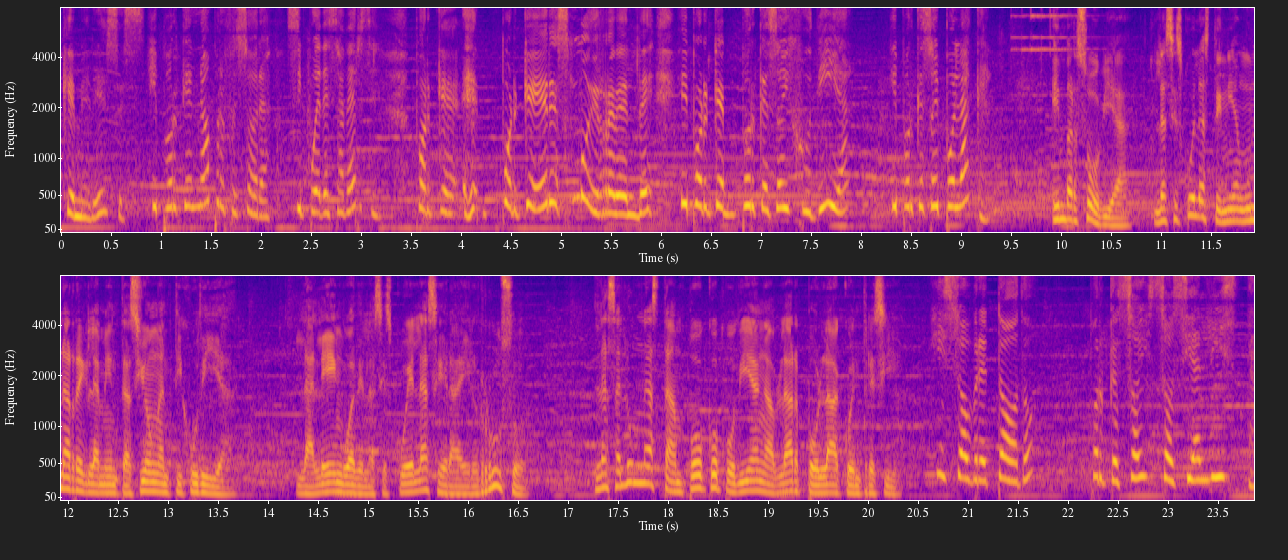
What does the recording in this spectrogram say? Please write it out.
que mereces. ¿Y por qué no, profesora? Si puede saberse. Porque, eh, porque eres muy rebelde y porque... Porque soy judía y porque soy polaca. En Varsovia, las escuelas tenían una reglamentación antijudía. La lengua de las escuelas era el ruso. Las alumnas tampoco podían hablar polaco entre sí. Y sobre todo, porque soy socialista.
